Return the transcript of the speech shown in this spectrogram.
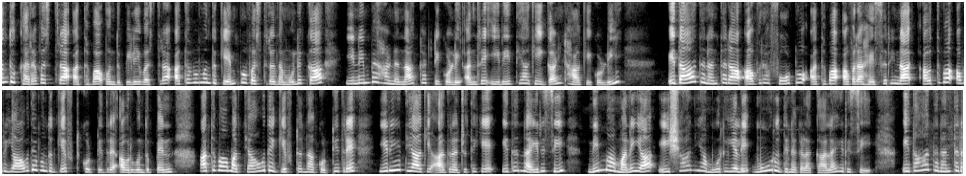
ಒಂದು ಕರವಸ್ತ್ರ ಅಥವಾ ಒಂದು ಬಿಳಿ ವಸ್ತ್ರ ಅಥವಾ ಒಂದು ಕೆಂಪು ವಸ್ತ್ರದ ಮೂಲಕ ಈ ನಿಂಬೆಹಣ್ಣನ್ನು ಕಟ್ಟಿಕೊಳ್ಳಿ. ಅಂದರೆ ಈ ರೀತಿಯಾಗಿ ಗಂಟು ಹಾಕಿಕೊಳ್ಳಿ. ಇದಾದ ನಂತರ ಅವರ ಫೋಟೋ ಅಥವಾ ಅವರ ಹೆಸರಿನ ಅಥವಾ ಅವರು ಯಾವುದೇ ಒಂದು ಗಿಫ್ಟ್ ಕೊಟ್ಟಿದ್ರೆ ಅವರು ಒಂದು ಪೆನ್ ಅಥವಾ ಮತ್ತಾವುದೇ ಗಿಫ್ಟನ್ನು ಕೊಟ್ಟಿದ್ರೆ ಈ ರೀತಿಯಾಗಿ ಅದರ ಜೊತೆಗೆ ಇದನ್ನು ಇರಿಸಿ ನಿಮ್ಮ ಮನೆಯ ಈಶಾನ್ಯ ಮೂಲೆಯಲ್ಲಿ ಮೂರು ದಿನಗಳ ಕಾಲ ಇರಿಸಿ. ಇದಾದ ನಂತರ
